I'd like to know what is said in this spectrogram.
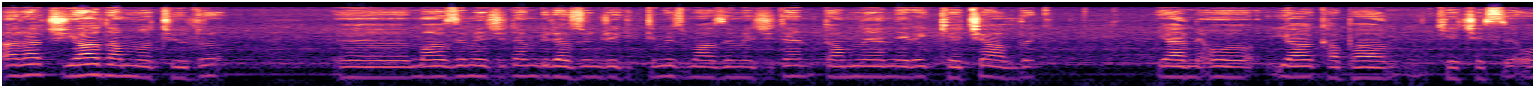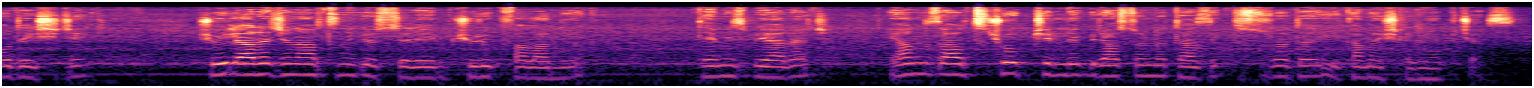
araç yağ damlatıyordu. E, malzemeciden biraz önce gittiğimiz malzemeciden damlayan yere keçe aldık. Yani o yağ kapağı keçesi o değişecek. Şöyle aracın altını göstereyim. Çürük falan yok. Temiz bir araç. Yalnız altı çok kirli. Biraz sonra tazikli suda da yıkama işlemi yapacağız.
